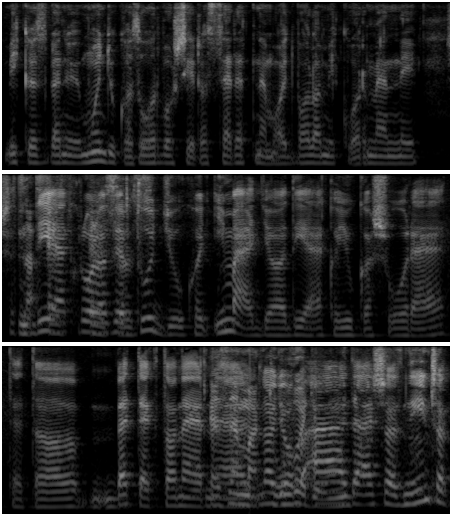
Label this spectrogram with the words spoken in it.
miközben ő mondjuk az orvosira szeretne majd valamikor menni. És hát Na, a diákról ez, ez azért az... tudjuk, hogy imádja a diák a lyukas órát, tehát a beteg tanárnál nagyobb áldás az nincs a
